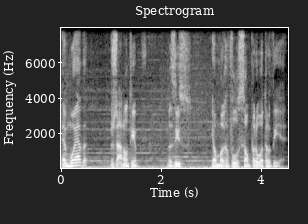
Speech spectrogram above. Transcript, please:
a moeda já não temos, mas isso é uma revolução para o outro dia.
